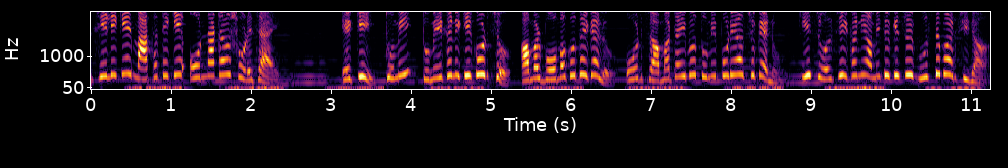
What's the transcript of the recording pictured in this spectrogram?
ঝিলিকের মাথা থেকে ওড়নাটাও সরে যায়। এ কি? তুমি? তুমি এখানে কি করছ? আমার বৌমা কোথায় গেল? ওর জামাটাই বা তুমি পরে আছো কেন? কি চলছে এখানে আমি তো কিছুই বুঝতে পারছি না।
